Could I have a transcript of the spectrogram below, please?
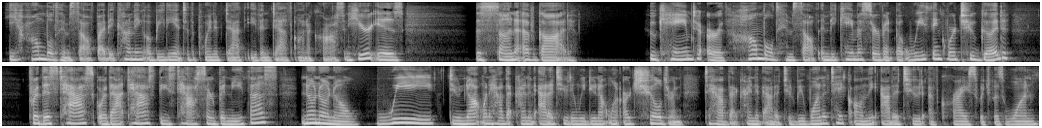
he humbled himself by becoming obedient to the point of death, even death on a cross. And here is the Son of God who came to earth, humbled himself, and became a servant. But we think we're too good for this task or that task. These tasks are beneath us. No, no, no. We do not want to have that kind of attitude, and we do not want our children to have that kind of attitude. We want to take on the attitude of Christ, which was one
